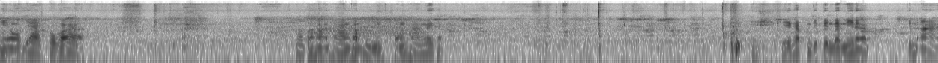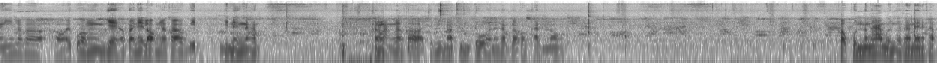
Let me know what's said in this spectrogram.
นี่ออกยากเพราะว่า เราก็หาทางครับหมุนสองทางเลยครับโอเคครับมันจะเป็นแบบนี้นะครับ เป็นอ้าอย่างนี้แล้วก็เอาไขควงแย่เข้าไปในร่องแล้วก็บิดนิดนึงนะครับ ข้างหลังแล้วก็จะมีน็อตหนึ่งตัวนะครับ แล้วก็ขันออกขอบคุณทั้งห้าหมื่นกว่าท่านด้วยนะครับ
